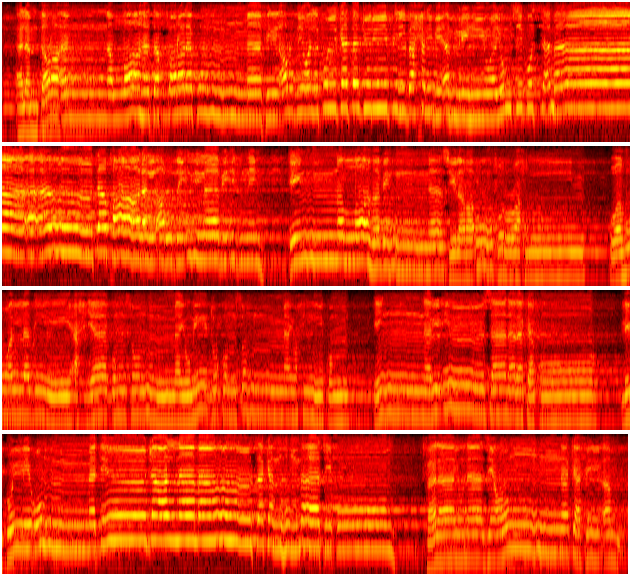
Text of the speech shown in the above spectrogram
ألم تر أن الله سخر لكم ما في الأرض والفلك تجري في البحر بأمره ويمسك السماء أن تقع على الأرض إلا بإذنه إن الله بالناس لرؤوف رحيم وهو الذي أحياكم ثم يميتكم ثم يحييكم. إن الإنسان لكفور. لكل أمة جعلنا من سكنهم ناسكون. فلا ينازعنك في الأمر.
